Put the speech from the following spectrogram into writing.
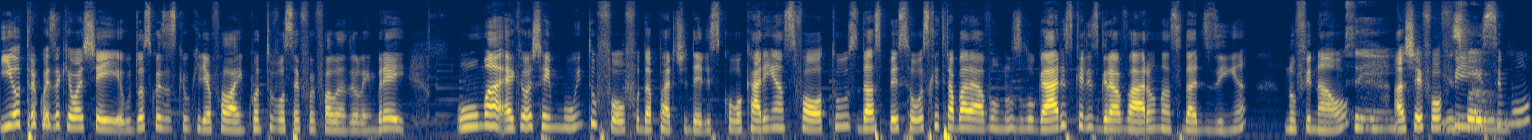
E outra coisa que eu achei, duas coisas que eu queria falar enquanto você foi falando, eu lembrei. Uma é que eu achei muito fofo da parte deles colocarem as fotos das pessoas que trabalhavam nos lugares que eles gravaram na cidadezinha no final. Sim. Achei fofíssimo.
